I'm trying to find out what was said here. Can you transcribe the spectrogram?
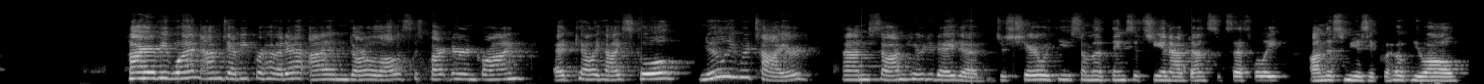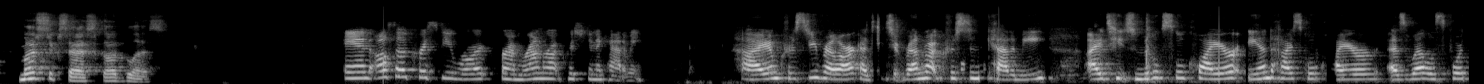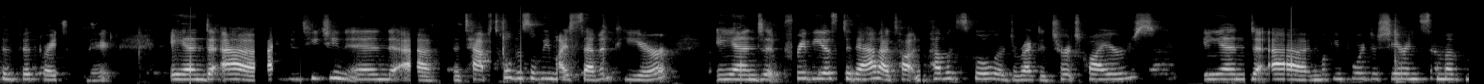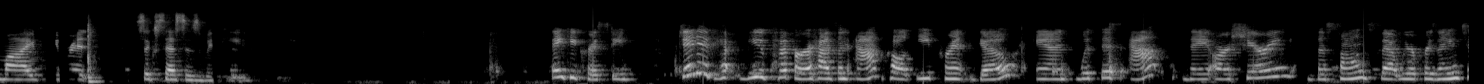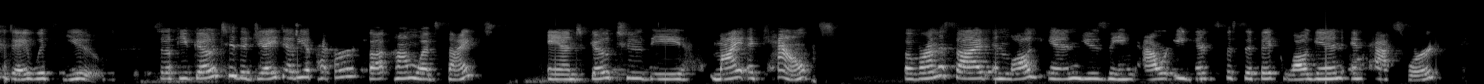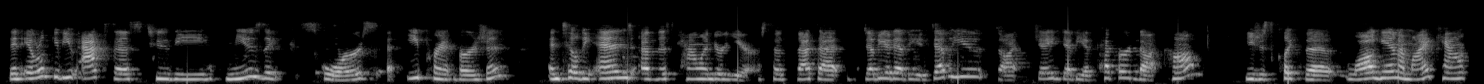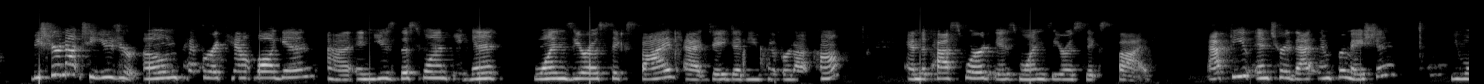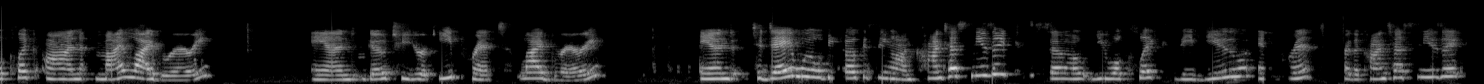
Hi, everyone. I'm Debbie Prihoda. I am Darla Lawless's partner in crime at Kelly High School, newly retired. Um, so I'm here today to just share with you some of the things that she and I have done successfully on this music. I hope you all much success. God bless. And also Christy Rourke from Round Rock Christian Academy. Hi, I'm Christy Roark. I teach at Round Rock Christian Academy. I teach middle school choir and high school choir, as well as fourth and fifth grade music. And uh, I've been teaching in uh, the TAP school. This will be my seventh year. And previous to that, I taught in public school or directed church choirs. And uh, I'm looking forward to sharing some of my favorite successes with you. Thank you, Christy. JW Pepper has an app called ePrint Go, and with this app, they are sharing the songs that we are presenting today with you. So if you go to the jwpepper.com website and go to the My Account over on the side and log in using our event specific login and password, then it will give you access to the music scores ePrint version until the end of this calendar year. So that's at www.jwpepper.com. You just click the login on my account. Be sure not to use your own Pepper account login uh, and use this one, event 1065 at jwpepper.com. And the password is 1065. After you enter that information, you will click on My Library and go to your ePrint library. And today we will be focusing on contest music. So you will click the view and print for the contest music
